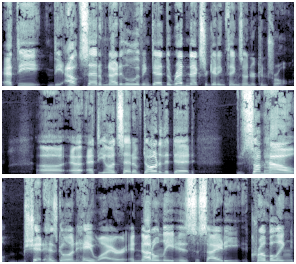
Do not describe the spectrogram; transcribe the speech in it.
at the the outset of Night of the Living Dead, the rednecks are getting things under control. Uh, at the onset of Dawn of the Dead, somehow shit has gone haywire, and not only is society crumbling,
